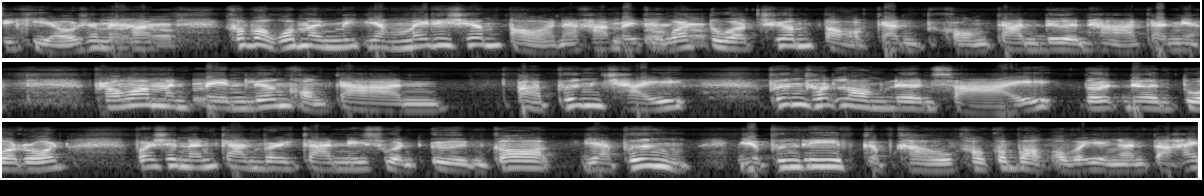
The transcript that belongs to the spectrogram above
สีเขียวใช่ไหมใช่ครัคะบเขาบอกว่ามันไม่ยังไม่ได้เชื่อมต่อนะคะหมายถึงว่าครับตัวเชื่อมต่อกันของการเดินหากันเนี่ย เพราะว่ามันเป็นเรื่องของการอ่า เพิ่งใช้เพิ่งทดลองเดินสายเดินเดินตัวรถ เพราะฉะนั้นการบริการในส่วนอื่นก็อย่าเพิ่ง อย่าเพิ่งรีบกับเขาเขาก็บอกเอาไว้อย่างนั้น แต่ให้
